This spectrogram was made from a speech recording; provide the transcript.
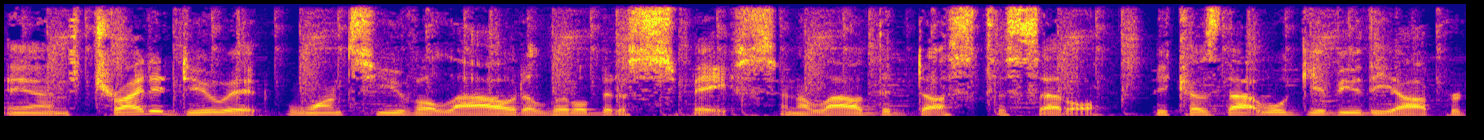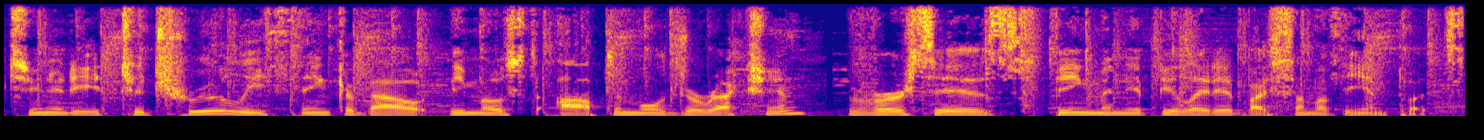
and try to do it once you've allowed a little bit of space and allowed the dust to settle, because that will give you the opportunity to truly think about the most optimal direction versus being manipulated by some of the inputs.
